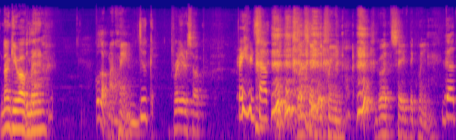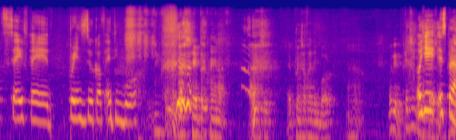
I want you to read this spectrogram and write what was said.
Don't give up, Good man. Good luck, my queen. Duke. Prayers up. Prayers up. God save the queen. God save the queen. God save the Prince Duke of Edinburgh. God save the queen of. Ah, sí. El Prince of Edinburgh. Muy bien. ¿qué Oye, espera.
